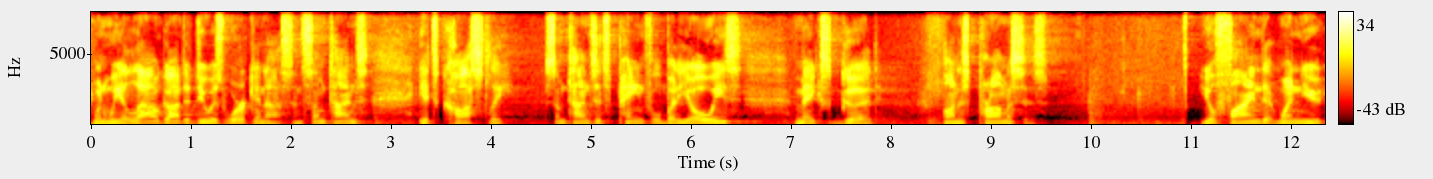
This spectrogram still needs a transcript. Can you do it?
When we allow God to do His work in us, and sometimes it's costly, sometimes it's painful, but He always makes good on His promises. You'll find that when you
